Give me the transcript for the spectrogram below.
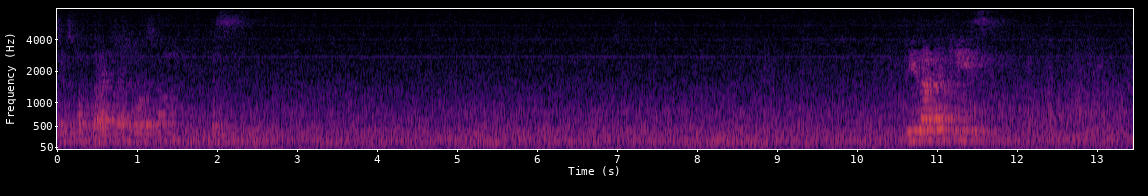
system character for some this these are the keys uh,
